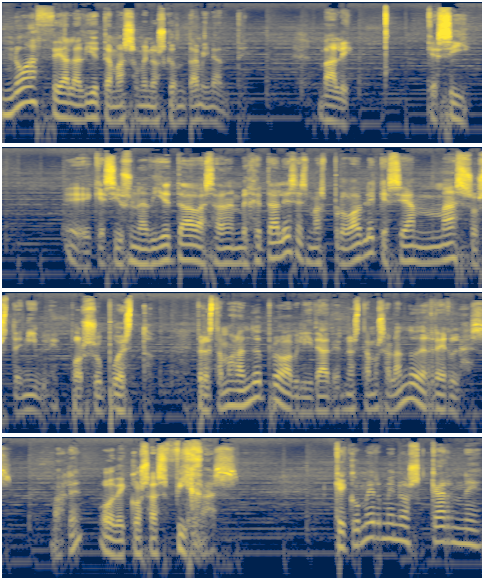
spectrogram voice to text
no hace a la dieta más o menos contaminante. Vale, que sí, eh, que si es una dieta basada en vegetales es más probable que sea más sostenible, por supuesto. Pero estamos hablando de probabilidades, no estamos hablando de reglas, ¿vale? O de cosas fijas. ¿Que comer menos carne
